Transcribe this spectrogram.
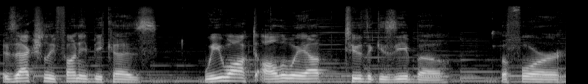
It was actually funny because we walked all the way up to the gazebo before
